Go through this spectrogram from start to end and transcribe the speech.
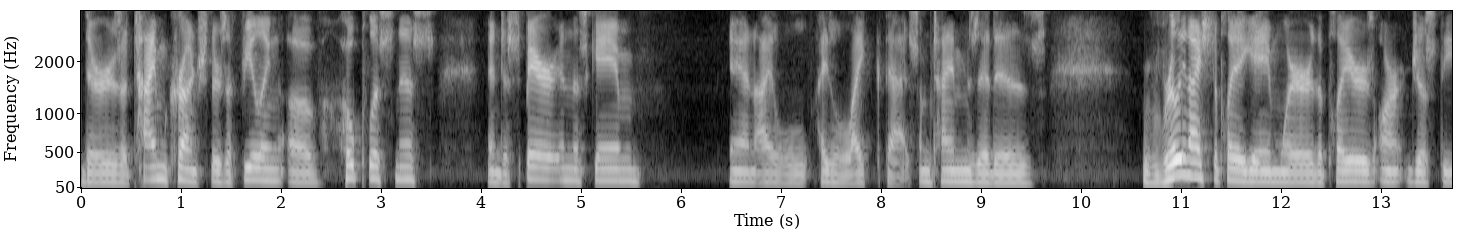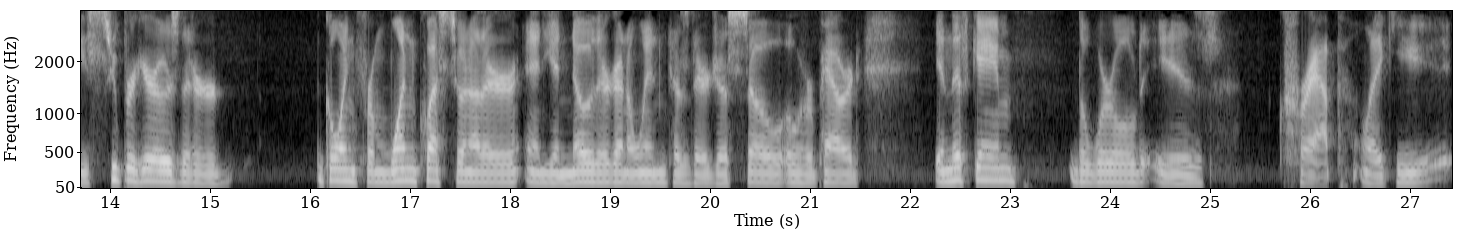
there's a time crunch. There's a feeling of hopelessness and despair in this game, and I I like that. Sometimes it is really nice to play a game where the players aren't just these superheroes that are going from one quest to another and you know they're going to win because they're just so overpowered. In this game, the world is crap. Like you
